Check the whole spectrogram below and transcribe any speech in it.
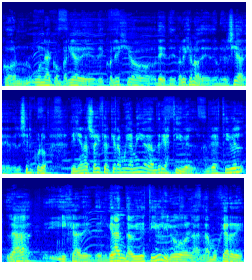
con una compañía de, de colegio, de, de colegio no, de, de universidad, de- del círculo, Liliana Soifer, que era muy amiga de Andrea Stivel. Andrea Stivel, la hija de- del gran David Stivel y luego la, la mujer de-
